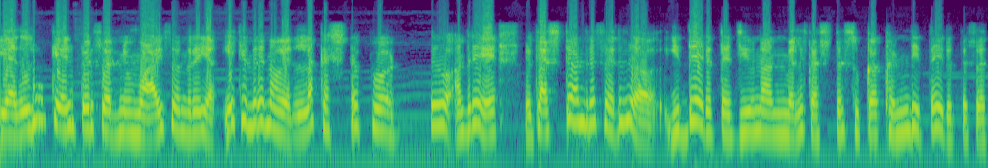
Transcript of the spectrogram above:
ಎಲ್ಲರೂ ಕೇಳ್ತಾರೆ ಸರ್ ನಿಮ್ ವಾಯ್ಸ್ ಅಂದ್ರೆ ಯಾಕೆಂದ್ರೆ ನಾವೆಲ್ಲ ಕಷ್ಟಪಟ್ಟು ಅಂದ್ರೆ ಕಷ್ಟ ಅಂದ್ರೆ ಸರ್, ಇದ್ದೇ ಇರುತ್ತೆ. ಜೀವನ ಅಂದ್ಮೇಲೆ ಕಷ್ಟ, ಸುಖ ಖಂಡಿತ ಇರುತ್ತೆ ಸರ್.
